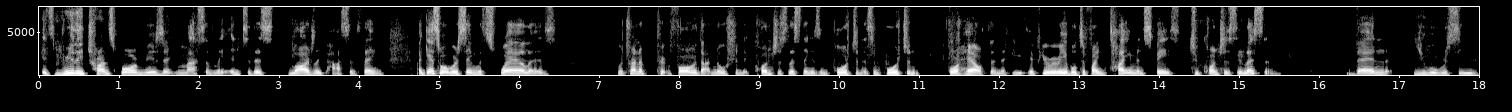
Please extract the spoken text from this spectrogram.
it's really transformed music massively into this largely passive thing. I guess what we're saying with swell is we're trying to put forward that notion that conscious listening is important. It's important for health. And if you if you're able to find time and space to consciously listen then you will receive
